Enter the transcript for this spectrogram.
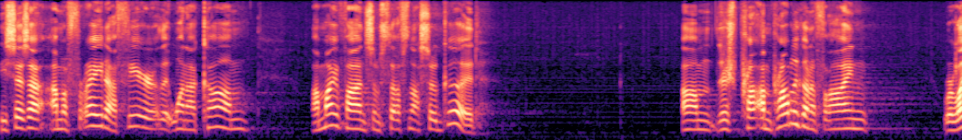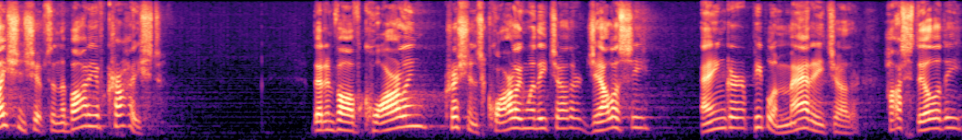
He says, I, am afraid, I fear that when I come, I might find some stuff's not so good. Um, there's pro- I'm probably going to find relationships in the body of Christ that involve quarreling, Christians quarreling with each other, jealousy, anger, people are mad at each other, hostility,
